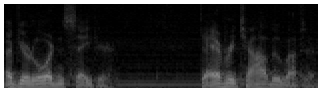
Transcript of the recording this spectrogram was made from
of your Lord and Savior to every child who loves him.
